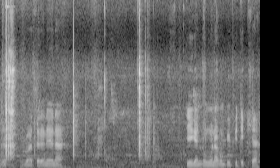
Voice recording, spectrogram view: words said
Ayan, battery na yan ha. Tigan ko muna kung pipitik siya.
